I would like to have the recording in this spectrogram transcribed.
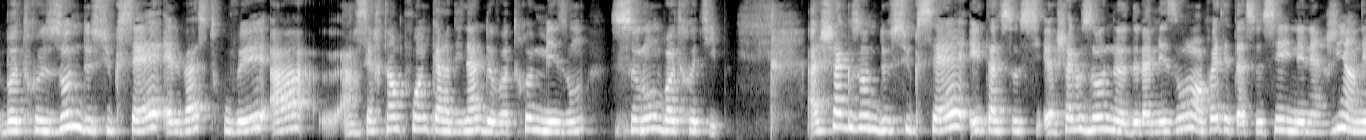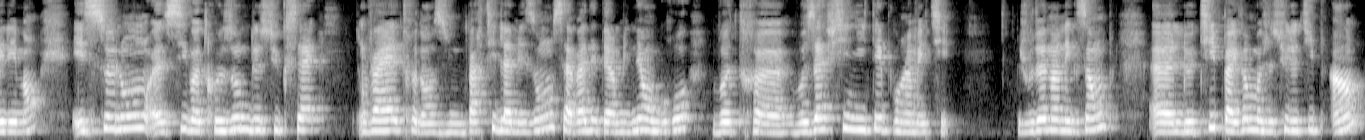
votre zone de succès, elle va se trouver à un certain point cardinal de votre maison selon votre type à chaque zone de succès est associé, à chaque zone de la maison en fait est associée une énergie, un élément, et selon euh, si votre zone de succès va être dans une partie de la maison, ça va déterminer en gros votre euh, vos affinités pour un métier. Je vous donne un exemple. Euh, le type, par exemple, moi je suis le type 1.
